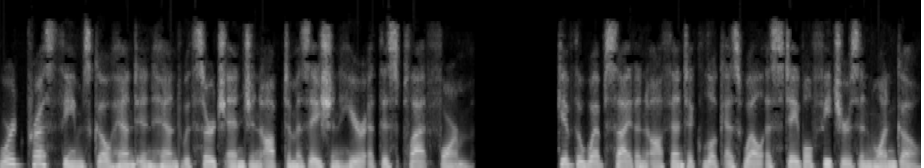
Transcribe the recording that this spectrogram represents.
WordPress themes go hand in hand with search engine optimization here at this platform. Give the website an authentic look as well as stable features in one go.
